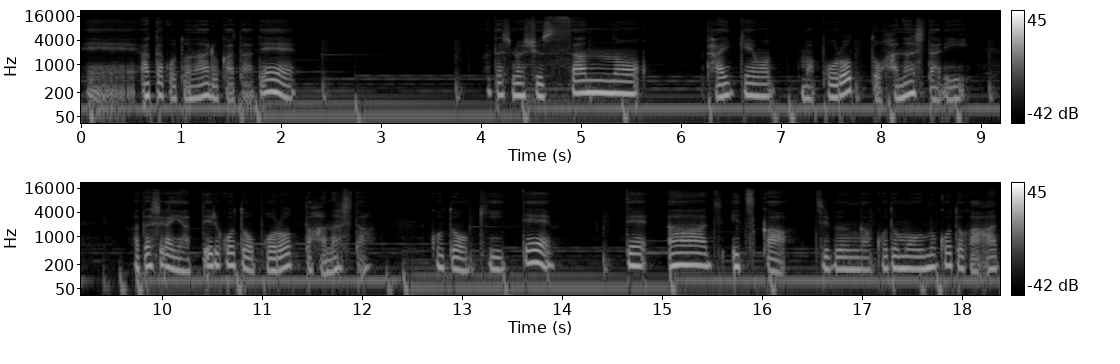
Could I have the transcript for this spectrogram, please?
えー会ったことのある方で私の出産の体験を、まあ、ポロッと話したり私がやっていることをポロッと話した。ことを聞いてでああいつか自分が子供を産むことがあっ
